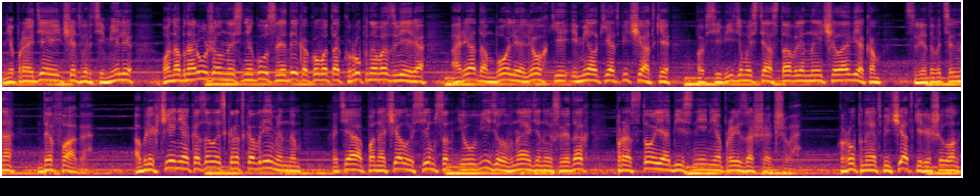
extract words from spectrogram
не пройдя и четверти мили, он обнаружил на снегу следы какого-то крупного зверя, а рядом более легкие и мелкие отпечатки, по всей видимости оставленные человеком, следовательно, дефага. Облегчение оказалось кратковременным – хотя поначалу Симпсон и увидел в найденных следах простое объяснение произошедшего. Крупные отпечатки, решил он,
